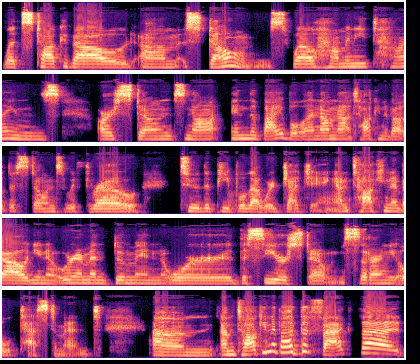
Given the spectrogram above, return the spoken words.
Let's talk about um, stones. Well, how many times are stones not in the Bible? And I'm not talking about the stones we throw to the people that we're judging. I'm talking about, you know, Urim and Thummim or the seer stones that are in the Old Testament. Um, I'm talking about the fact that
